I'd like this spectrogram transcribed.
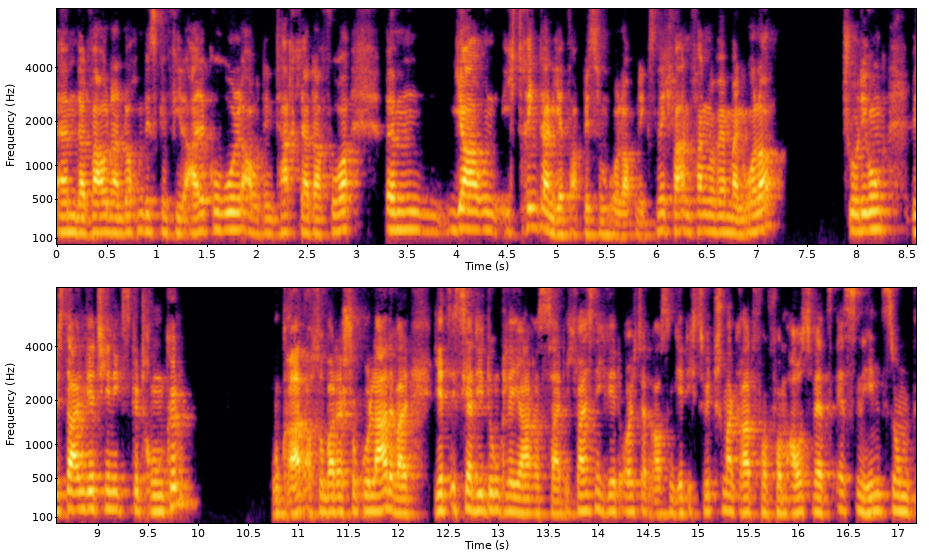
Ähm, das war dann doch ein bisschen viel Alkohol, auch den Tag ja davor. Ähm, ja, und ich trinke dann jetzt ab bis zum Urlaub nichts. Ne? Ich war Anfang November in Urlaub. Entschuldigung, bis dahin wird hier nichts getrunken. Und gerade auch so bei der Schokolade, weil jetzt ist ja die dunkle Jahreszeit. Ich weiß nicht, wie es euch da draußen geht. Ich switch mal gerade vom, Auswärtsessen hin zum,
